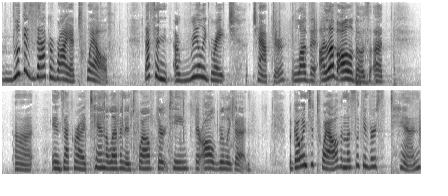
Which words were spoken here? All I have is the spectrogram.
look at Zechariah 12. That's an, a really great ch- chapter. Love it. I love all of those uh, uh, in Zechariah 10, 11, and 12, 13. They're all really good. But go into 12 and let's look in verse 10.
